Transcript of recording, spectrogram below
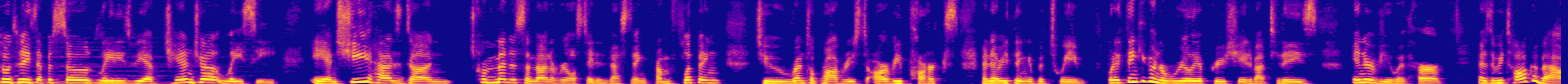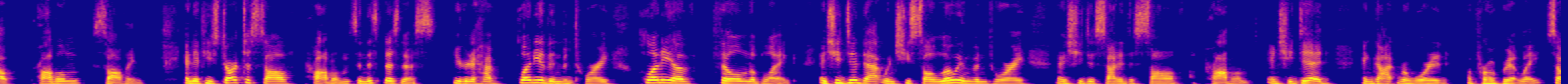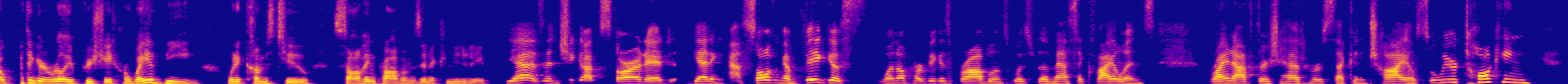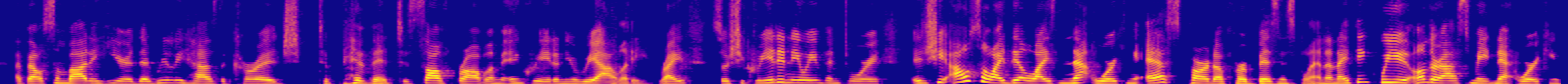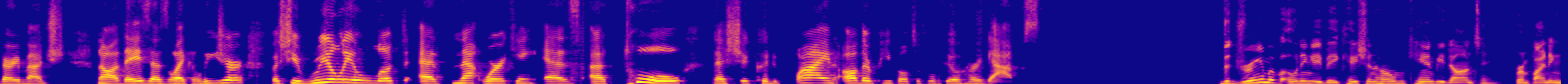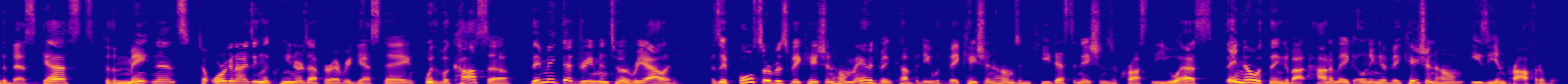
So, in today's episode, ladies, we have Chandra Lacy, and she has done tremendous amount of real estate investing from flipping to rental properties to RV parks and everything in between. What I think you're going to really appreciate about today's interview with her is that we talk about problem solving. And if you start to solve problems in this business, you're going to have plenty of inventory, plenty of fill in the blank. And she did that when she saw low inventory and she decided to solve a problem. And she did and got rewarded appropriately. So I think to really appreciate her way of being when it comes to solving problems in a community. Yes. And she got started getting uh, solving a biggest, one of her biggest problems was domestic violence right after she had her second child. So we were talking about somebody here that really has the courage to pivot, to solve problem and create a new reality, right? So she created new inventory and she also idealized networking as part of her business plan. And I think we underestimate networking very much nowadays as like a leisure, but she really looked at networking as a tool that she could find other people to fulfill her gaps. The dream of owning a vacation home can be daunting, from finding the best guests to the maintenance to organizing the cleaners after every guest day. With Vacasa, they make that dream into a reality. As a full service vacation home management company with vacation homes in key destinations across the US, they know a thing about how to make owning a vacation home easy and profitable.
